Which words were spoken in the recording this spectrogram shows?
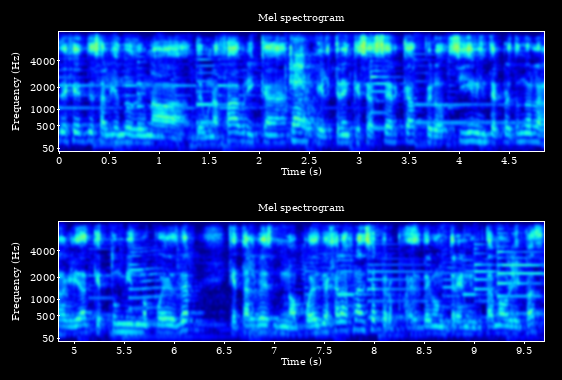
de gente saliendo de una, de una fábrica, claro. el tren que se acerca, pero siguen interpretando la realidad que tú mismo puedes ver, que tal vez no puedes viajar a Francia, pero puedes ver un tren en Tamaulipas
